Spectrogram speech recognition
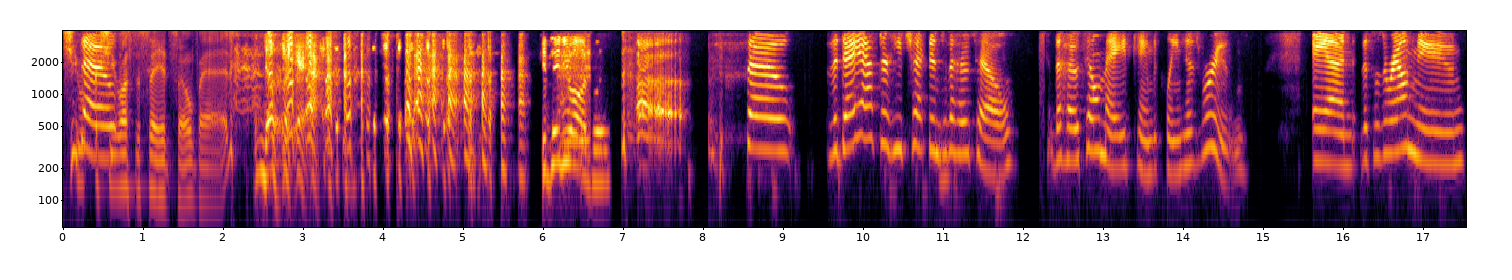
She So- she wants to say it so bad. No, yeah. Continue on, please. Uh, So the day after he checked into the hotel, the hotel maid came to clean his room. And this was around noon.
